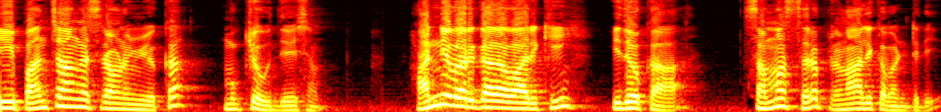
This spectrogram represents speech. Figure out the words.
ఈ పంచాంగ శ్రవణం యొక్క ముఖ్య ఉద్దేశం. అన్ని వర్గాల వారికి ఇదొక సంవత్సర ప్రణాళిక వంటిది.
